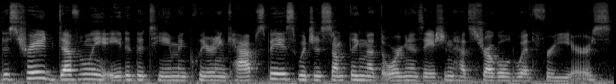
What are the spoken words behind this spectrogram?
This trade definitely aided the team in clearing cap space, which is something that the organization had struggled with for years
